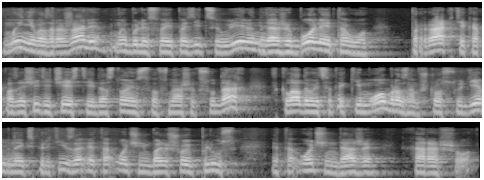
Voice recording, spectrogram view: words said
Мы не возражали, мы были в своей позиции уверены. И даже более того, практика по защите чести и достоинства в наших судах складывается таким образом, что судебная экспертиза это очень большой плюс, это очень даже хорошо.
